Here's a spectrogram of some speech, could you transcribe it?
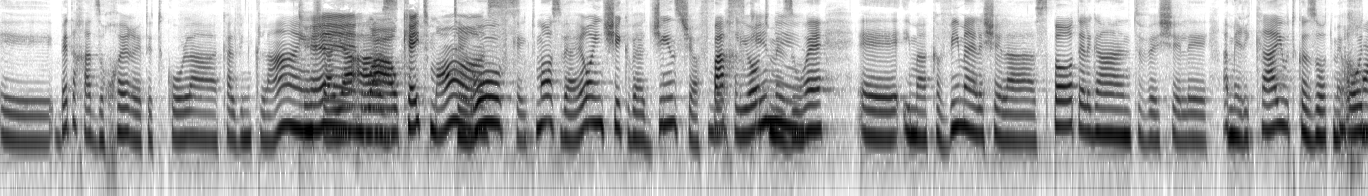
אה, בטח את זוכרת את כל הקלווין קליין, שהיה כן, אז וואו, קייט מוס. טירוף, קייט מוס וה heroin chic והג'ינס שהפך להיות והסקיני. מזוהה אה, עם הקווים האלה של הספורט אלגנט ושל אה, אמריקאיות כזאת מאוד נכון.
